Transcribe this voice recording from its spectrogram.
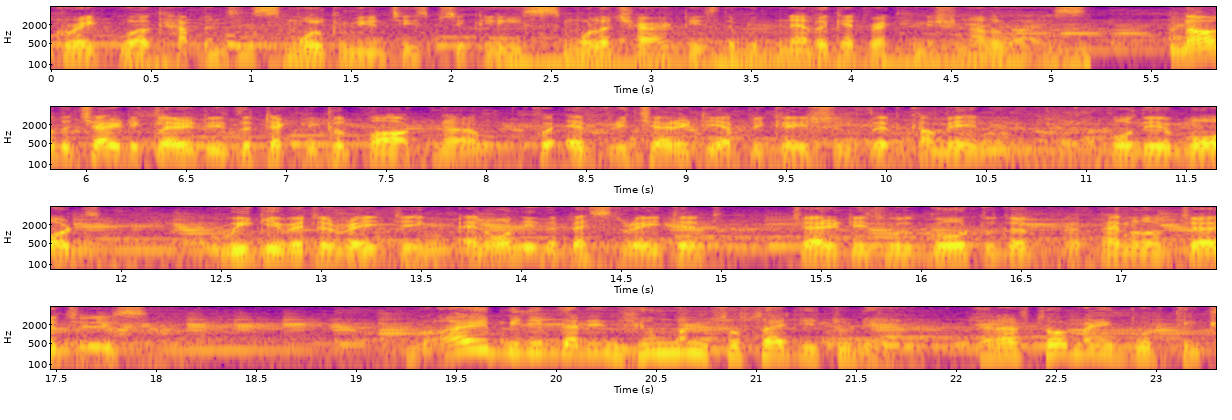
great work happens in small communities, particularly smaller charities that would never get recognition otherwise. Now the Charity Clarity is the technical partner for every charity applications that come in for the awards. We give it a rating and only the best rated charities will go to the panel of judges. I believe that in human society today, there are so many good things.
